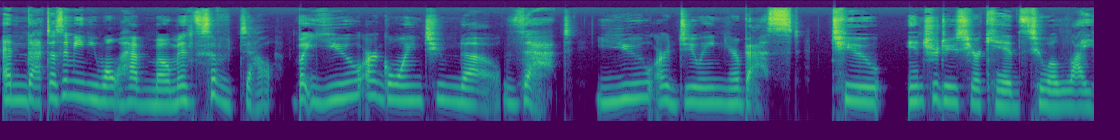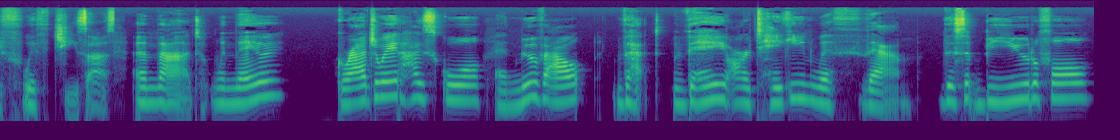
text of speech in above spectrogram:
And that doesn't mean you won't have moments of doubt, but you are going to know that you are doing your best to introduce your kids to a life with Jesus. And that when they graduate high school and move out, that they are taking with them this beautiful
